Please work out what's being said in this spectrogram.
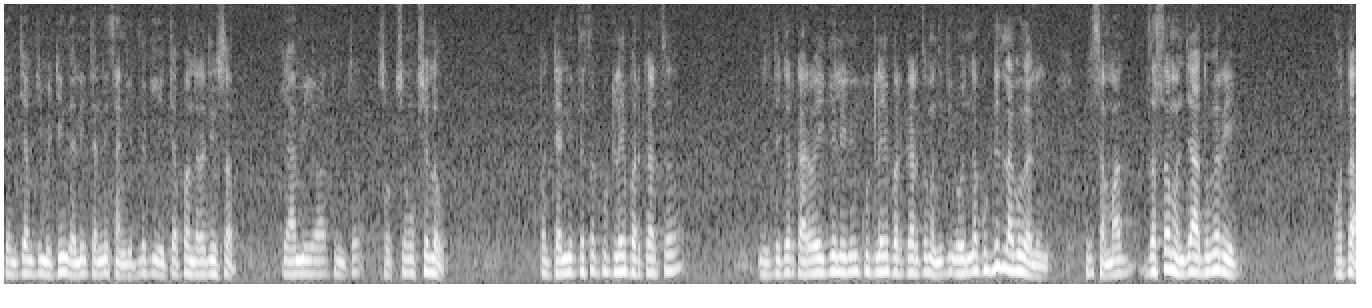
त्यांची आमची मिटिंग झाली. त्यांनी सांगितलं की येत्या पंधरा दिवसात की आम्ही यावर तुमचं सोक्षमोक्ष लावू पण त्यांनी तसं कुठल्याही प्रकारचं म्हणजे त्याच्यावर कारवाई केली नाही कुठल्याही प्रकारचं म्हणजे ती योजना कुठलीच लागू झाली नाही. म्हणजे समाज जसा म्हणजे अगोदर एक होता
